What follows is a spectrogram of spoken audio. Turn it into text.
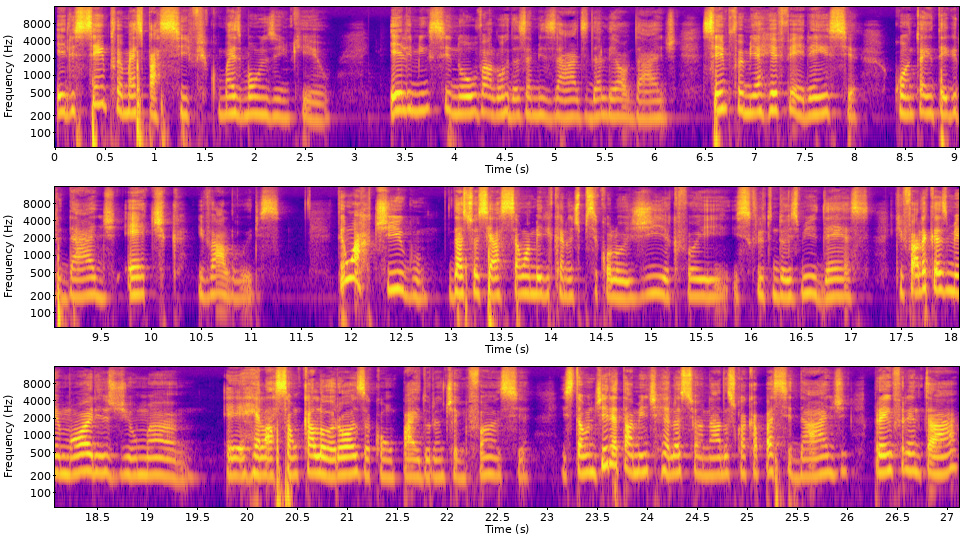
ele sempre foi mais pacífico, mais bonzinho que eu. Ele me ensinou o valor das amizades, da lealdade, sempre foi minha referência quanto à integridade, ética e valores. Tem um artigo da Associação Americana de Psicologia, que foi escrito em 2010, que fala que as memórias de uma é, relação calorosa com o pai durante a infância estão diretamente relacionadas com a capacidade para enfrentar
